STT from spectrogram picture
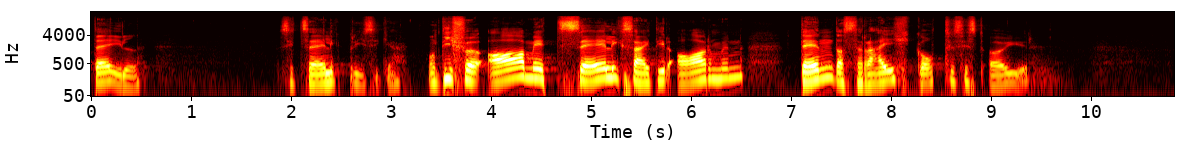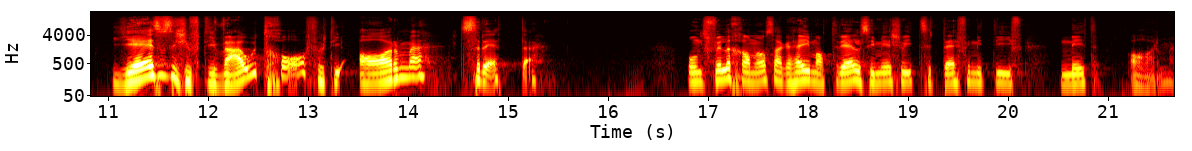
Teile sind Seligpreisungen. Und die fangen an mit Selig seid ihr Armen, denn das Reich Gottes ist euer. Jesus ist auf die Welt gekommen, für die Armen zu retten. Und vielleicht kann man auch sagen, hey, materiell sind wir Schweizer definitiv nicht arm.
